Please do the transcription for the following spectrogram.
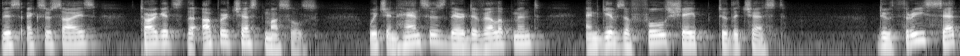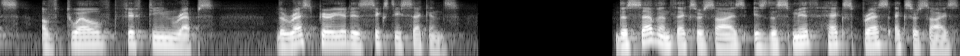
This exercise targets the upper chest muscles which enhances their development and gives a full shape to the chest. Do three sets of 12 15 reps. The rest period is 60 seconds. The seventh exercise is the Smith Hex Press exercise,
